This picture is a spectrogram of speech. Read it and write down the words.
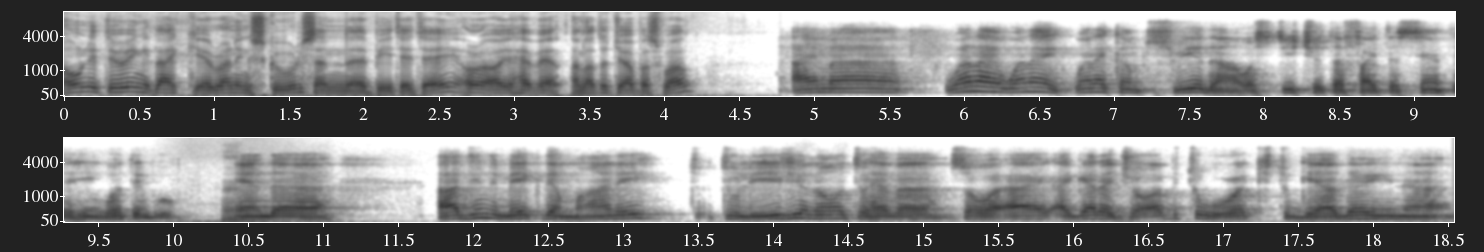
only doing like uh, running schools and uh, BJJ, or are you have another job as well? I'm uh, when I when I when I come to Sweden, I was teacher at a fighter center here in Gothenburg, yeah. and uh, I didn't make the money to, live, you know, to have a. So I, I got a job to work together in uh,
